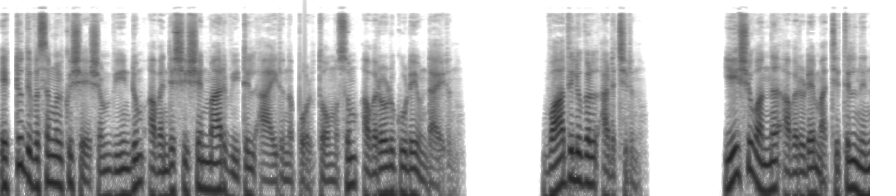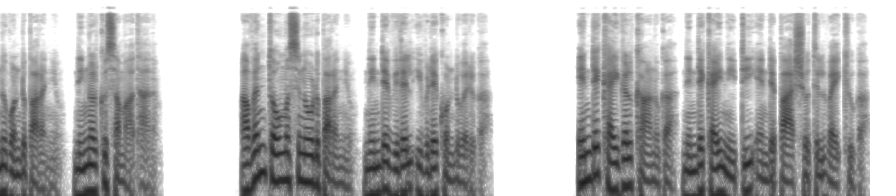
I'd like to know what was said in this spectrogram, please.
എട്ടു ദിവസങ്ങൾക്കു ശേഷം വീണ്ടും അവന്റെ ശിഷ്യന്മാർ വീട്ടിൽ ആയിരുന്നപ്പോൾ തോമസും അവരോടുകൂടെയുണ്ടായിരുന്നു വാതിലുകൾ അടച്ചിരുന്നു. യേശു വന്ന് അവരുടെ മധ്യത്തിൽ നിന്നുകൊണ്ട് പറഞ്ഞു നിങ്ങൾക്കു സമാധാനം. അവൻ തോമസിനോട് പറഞ്ഞു നിന്റെ വിരൽ ഇവിടെ കൊണ്ടുവരുക. എന്റെ കൈകൾ കാണുക നിന്റെ കൈ നീട്ടി എന്റെ പാർശ്വത്തിൽ വയ്ക്കുക.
